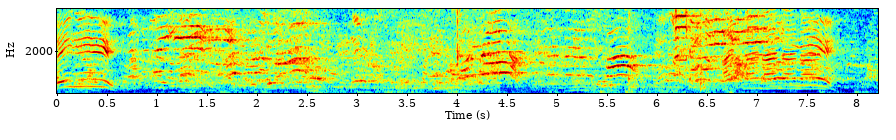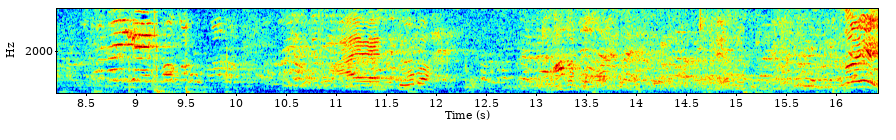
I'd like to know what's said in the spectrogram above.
Baby! Này, này, này, này. Ai em cứu không? Đây!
